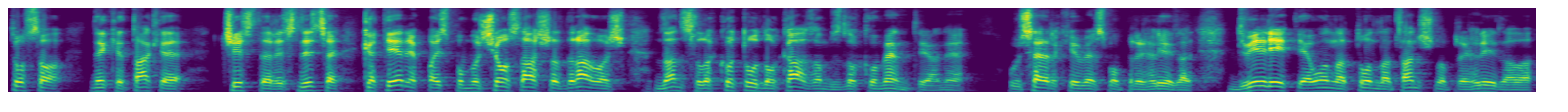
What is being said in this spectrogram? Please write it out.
To so neke take čiste resnice, katere pa s pomočjo Saša Dragoš danes lahko to dokazam z dokumenti. Vse arhive smo pregledali. Dve leti je ona to natančno pregledala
